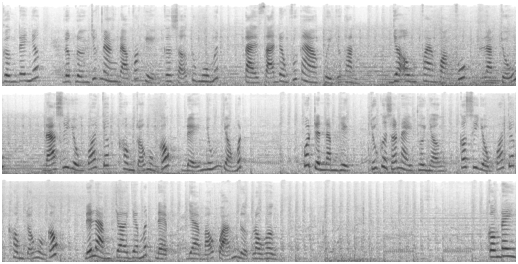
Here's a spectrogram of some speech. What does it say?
Gần đây nhất, lực lượng chức năng đã phát hiện cơ sở thu mua mít tại xã Đông Phước A, huyện Châu Thành do ông Phan Hoàng Phúc làm chủ đã sử dụng hóa chất không rõ nguồn gốc để nhúng vào mít. Quá trình làm việc, chủ cơ sở này thừa nhận có sử dụng hóa chất không rõ nguồn gốc để làm cho da mít đẹp và bảo quản được lâu hơn. Còn đây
